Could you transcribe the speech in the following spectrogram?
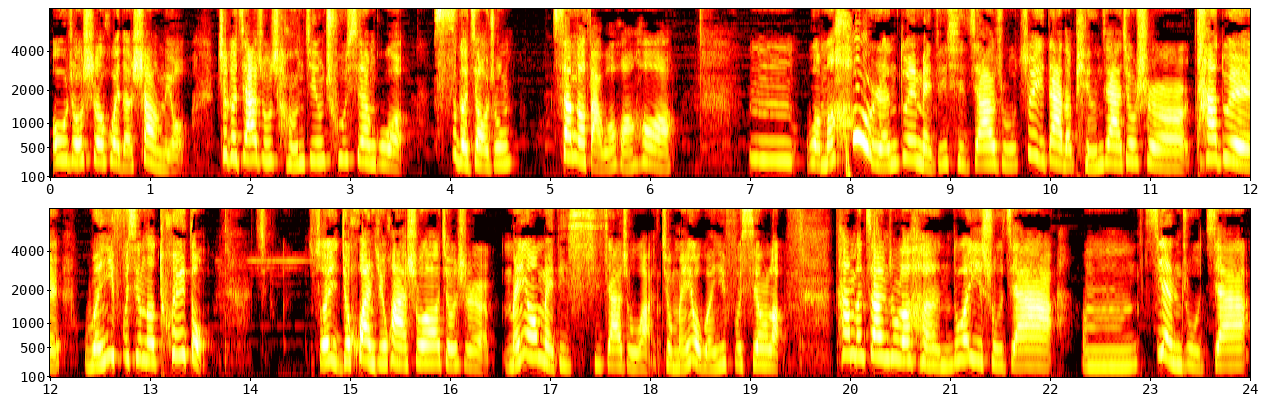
欧洲社会的上流。这个家族曾经出现过四个教宗、三个法国皇后啊。嗯，我们后人对美第奇家族最大的评价就是他对文艺复兴的推动。所以，就换句话说，就是没有美第奇家族啊，就没有文艺复兴了。他们赞助了很多艺术家、嗯，建筑家，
